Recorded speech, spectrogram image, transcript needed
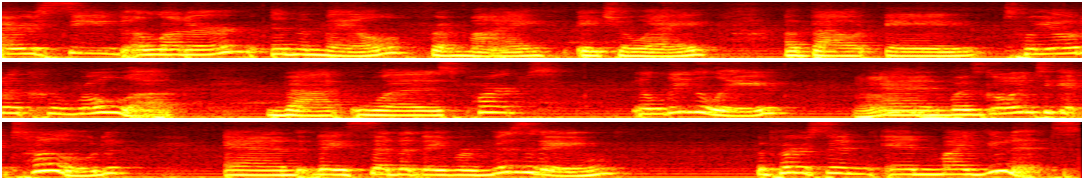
I received a letter in the mail from my HOA about a Toyota Corolla that was parked illegally Oh. and was going to get towed. And they said that they were visiting the person in my unit.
